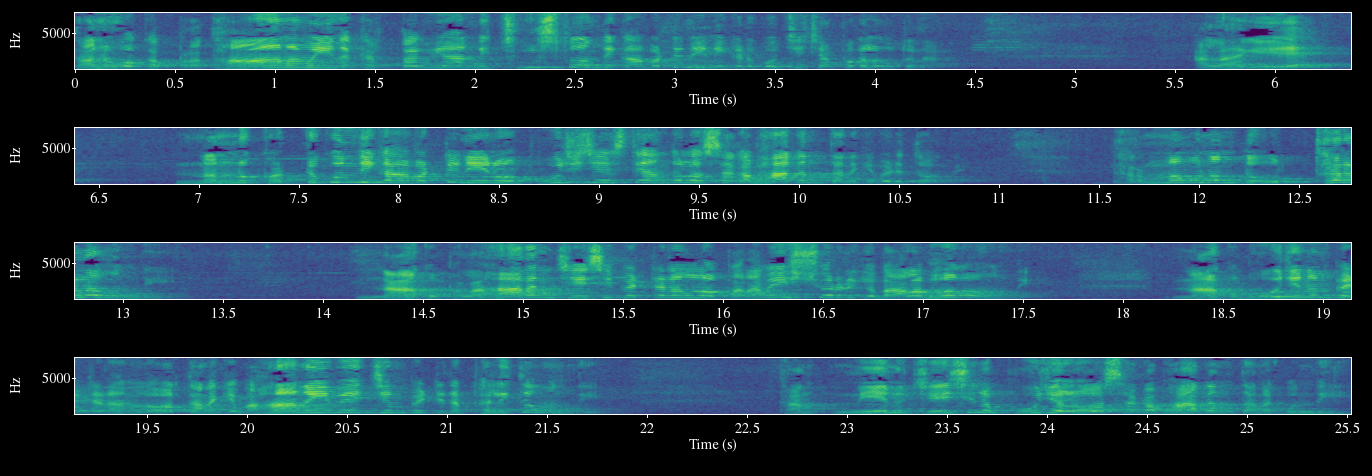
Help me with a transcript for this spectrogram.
తను ఒక ప్రధానమైన కర్తవ్యాన్ని చూస్తోంది కాబట్టి నేను ఇక్కడికి వచ్చి చెప్పగలుగుతున్నాను. అలాగే నన్ను కట్టుకుంది కాబట్టి నేను పూజ చేస్తే అందులో సగభాగం తనకి పెడుతోంది. ధర్మమునందు ఉద్ధరణ ఉంది. నాకు పలహారం చేసి పెట్టడంలో పరమేశ్వరుడికి బాలభోగం ఉంది. నాకు భోజనం పెట్టడంలో తనకి మహానైవేద్యం పెట్టిన ఫలితం ఉంది. నేను చేసిన పూజలో సగభాగం తనకుంది.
